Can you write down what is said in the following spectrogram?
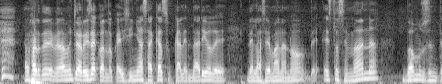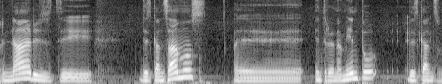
Aparte, me da mucha risa cuando Caixinha saca su calendario de, de la semana, ¿no? De esta semana vamos a entrenar, este, descansamos, eh, entrenamiento, descanso.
